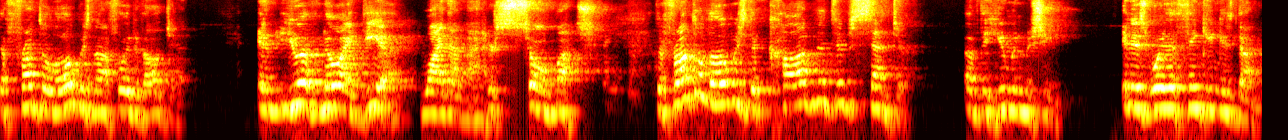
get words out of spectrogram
the frontal lobe is not fully developed yet. And you have no idea why that matters so much. The frontal lobe is the cognitive center of the human machine. It is where the thinking is done.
